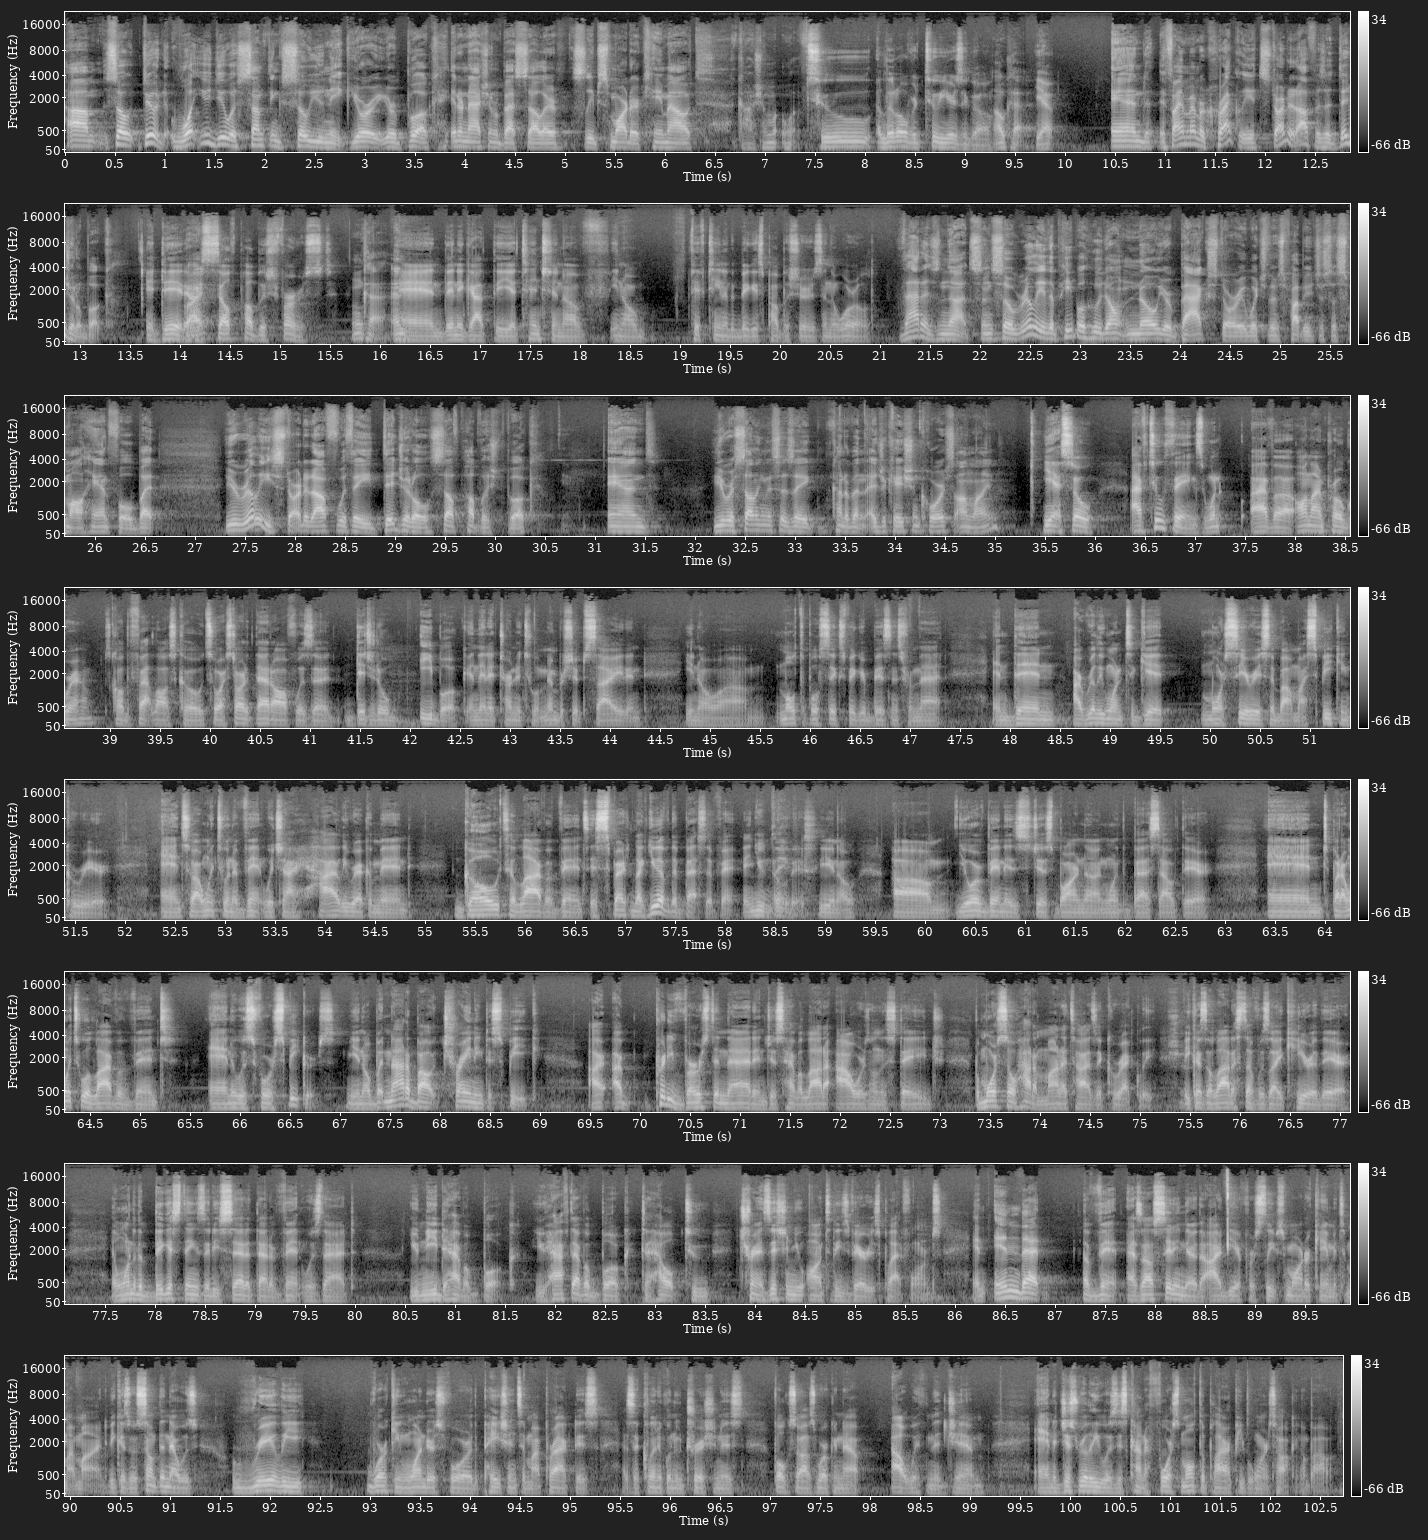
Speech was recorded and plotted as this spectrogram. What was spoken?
Um, so, dude, what you do is something so unique. Your your book, international bestseller, Sleep Smarter, came out. Gosh, what? two a little over two years ago. Okay. Yep. And if I remember correctly, it started off as a digital book. It did. Right? I self-published first. Okay. And, and then it got the attention of you know 15 of the biggest publishers in the world. That is nuts. And so, really, the people who don't know your backstory, which there's probably just a small handful, but you really started off with a digital self-published book and you were selling this as a kind of an education course online? Yeah so i have two things. One, i have an online program. It's called the fat loss code. So i started that off was a digital ebook and then it turned into a membership site and you know um, multiple six-figure business from that. And then i really wanted to get more serious about my speaking career. And so i went to an event which i highly recommend go to live events, especially like you have the best event, and you know Thank this. You know, um, your event is just bar none one of the best out there. And but I went to a live event, and it was for speakers. You know, but not about training to speak. I, I'm pretty versed in that, and just have a lot of hours on the stage. But more so, how to monetize it correctly, sure. because a lot of stuff was like here or there. And one of the biggest things that he said at that event was that you need to have a book. You have to have a book to help to transition you onto these various platforms. And in that event, as I was sitting there, the idea for Sleep Smarter came into my mind because it was something that was really working wonders for the patients in my practice as a clinical nutritionist, folks I was working out, out with in the gym. And it just really was this kind of force multiplier people weren't talking about.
